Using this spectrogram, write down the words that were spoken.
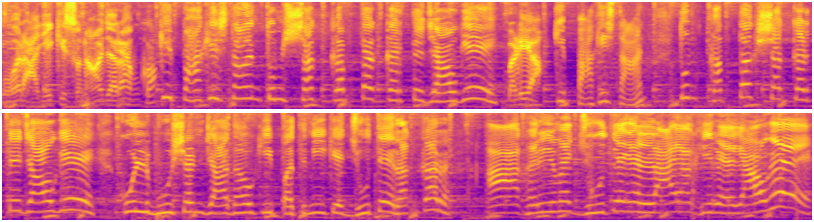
और आगे की सुनाओ जरा हमको। कि पाकिस्तान तुम शक कब तक करते जाओगे? बढ़िया। कि पाकिस्तान तुम कब तक शक करते जाओगे? कुलभूषण जाधव की पत्नी के जूते रखकर आखिरी में जूते के लायक ही रह जाओगे।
